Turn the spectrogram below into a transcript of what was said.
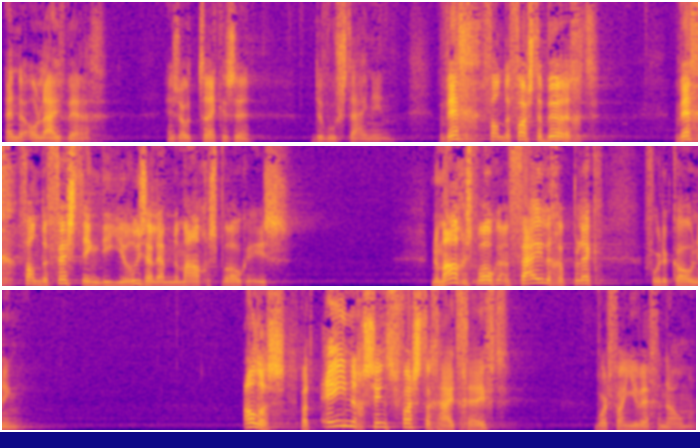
en de Olijfberg. En zo trekken ze de woestijn in. Weg van de vaste burcht. Weg van de vesting die Jeruzalem normaal gesproken is. Normaal gesproken een veilige plek voor de koning. Alles wat enigszins vastigheid geeft, wordt van je weggenomen.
